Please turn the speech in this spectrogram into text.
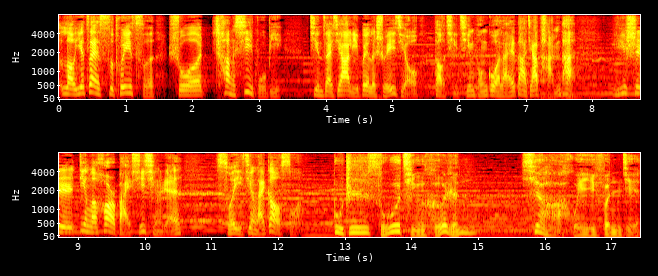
老爷再次推辞，说唱戏不必，尽在家里备了水酒，倒请亲朋过来，大家谈谈。于是定了号摆席请人，所以进来告诉我，不知所请何人，下回分解。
